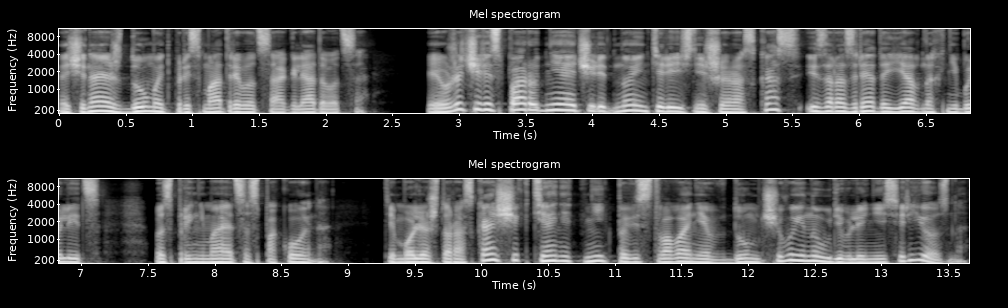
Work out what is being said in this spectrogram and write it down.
Начинаешь думать, присматриваться, оглядываться. И уже через пару дней очередной интереснейший рассказ из разряда явных небылиц воспринимается спокойно, тем более что рассказчик тянет нить повествования вдумчиво и на удивление серьезно,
